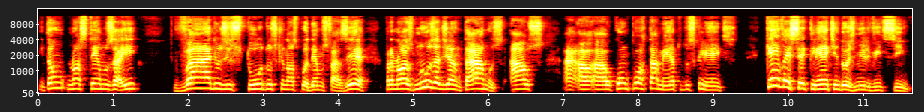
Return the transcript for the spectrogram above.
Então, nós temos aí vários estudos que nós podemos fazer para nós nos adiantarmos aos, ao, ao comportamento dos clientes. Quem vai ser cliente em 2025?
